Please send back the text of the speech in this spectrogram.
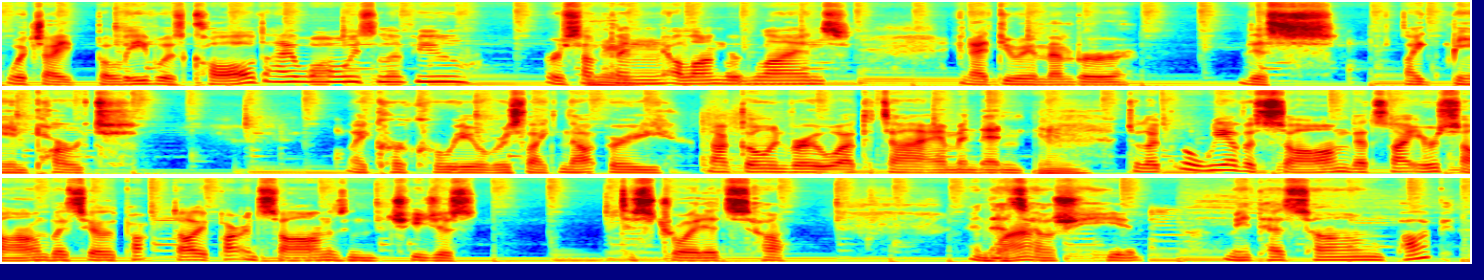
which I believe was called "I Will Always Love You" or something along those lines, and I do remember this like being part. Like her career was like not very, not going very well at the time, and then Mm. they're like, "Oh, we have a song that's not your song, but it's the other Dolly Parton songs," and she just destroyed it. So, and that's Wow. how she made that song popular.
